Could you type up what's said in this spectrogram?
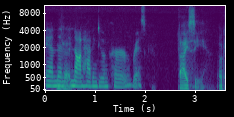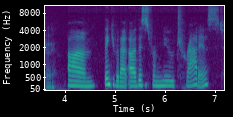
and then Okay. not having to incur risk. I see. Okay. Um, thank you for that. Uh, this is from New Tradist.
